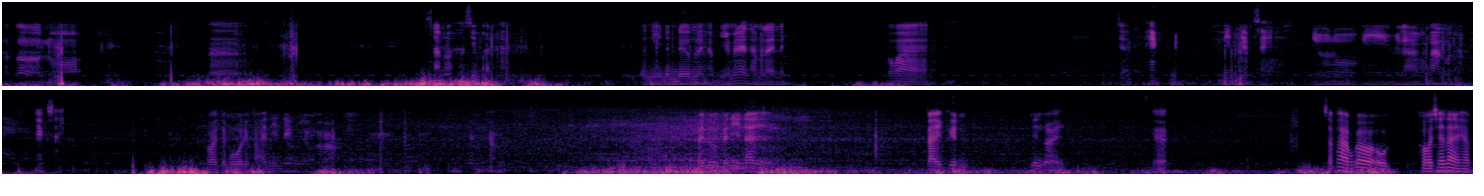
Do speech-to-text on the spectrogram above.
แล้วก็ล้อเอ่อสามร้อยห้าสิบวัตต์ครับตัวนี้เดิมๆเลยครับ ยังไม่ได้ทำอะไรเลย เพราะว่าจะแพ็คแบบลิเธียมใส่ เดี๋ยวเรามีเวลาว่างๆนะครับแพ็คใส่ก็จะ โมดิฟายนิดนึงแล้วก็ไปนู่นไปนี่ได้ไกลขึ้นนิดหน่อยนะสภาพก็พอใช้ได้ครับ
